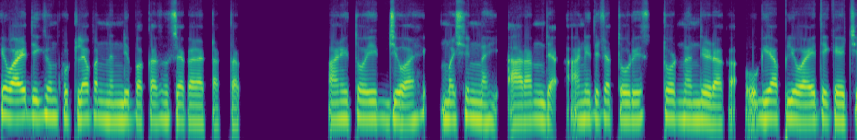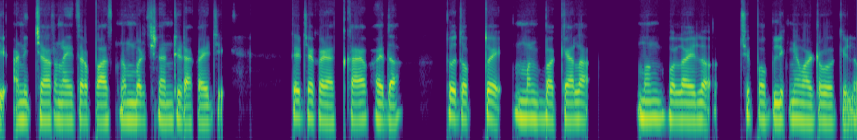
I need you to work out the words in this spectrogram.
हे वायदी घेऊन कुठल्या पण नंदी बकासूरच्या गळ्यात टाकतात. आणि तो एक जीव आहे मशीन नाही आराम द्या आणि त्याच्या तोडीस तोड नंदी टाका. उगी आपली वायदी घ्यायची आणि चार नाही तर पाच नंबरची नंदी टाकायची. त्याच्या गळ्यात काय फायदा? तो दबतोय मग बक्याला मग बोलायला जे पब्लिकने वाटोळं केलं.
